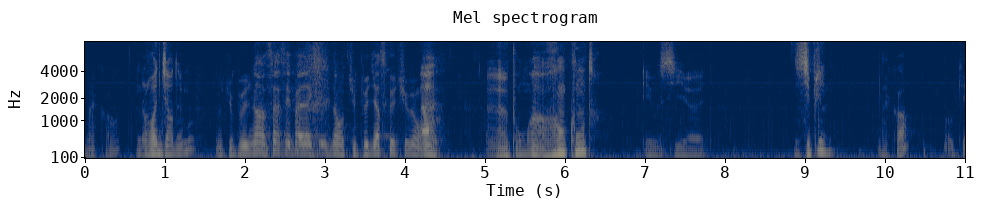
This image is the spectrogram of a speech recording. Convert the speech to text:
D'accord. On a le droit de dire deux mots? Tu peux non ça c'est pas la- non tu peux dire ce que tu veux. en Ah, fait. euh, pour moi, rencontre et aussi euh, discipline. D'accord. Ok.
